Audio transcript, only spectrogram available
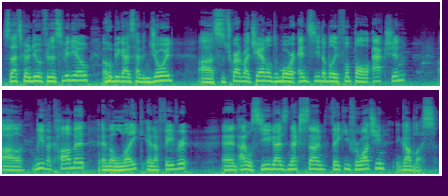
So that's going to do it for this video. I hope you guys have enjoyed. Uh, subscribe to my channel to more NCAA football action. Uh, leave a comment and a like and a favorite. And I will see you guys next time. Thank you for watching, and God bless.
